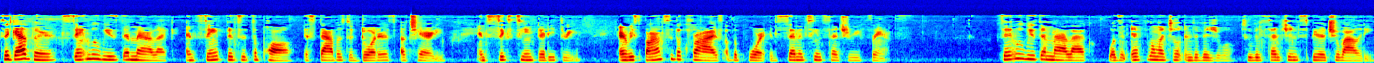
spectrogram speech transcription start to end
Together, St. Louise de Marillac and St. Vincent de Paul established the Daughters of Charity in 1633 in response to the cries of the poor in 17th century France. St. Louise de Marillac was an influential individual to Vincentian spirituality.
